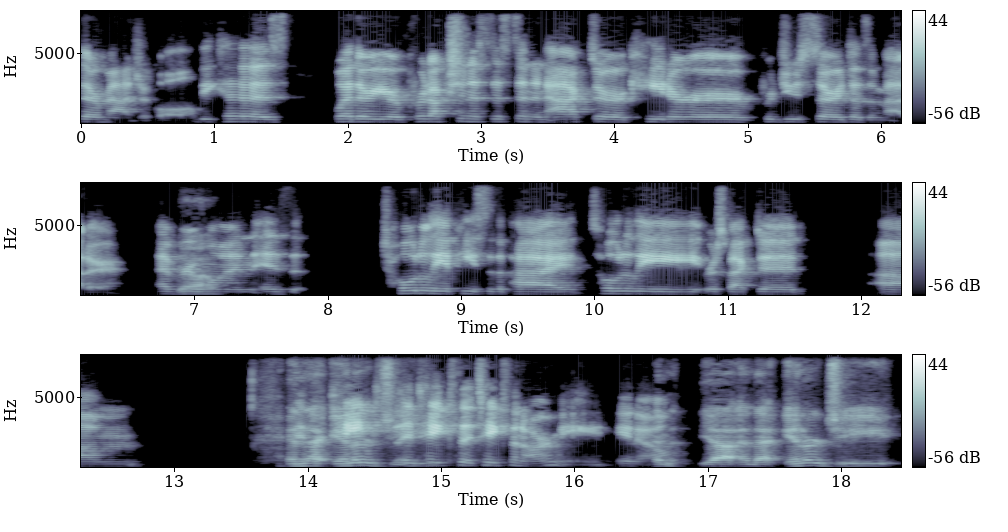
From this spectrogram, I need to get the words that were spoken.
they're magical because whether you're a production assistant an actor caterer producer it doesn't matter. Everyone is totally a piece of the pie totally respected um and that takes, energy it takes it takes an army you know? And yeah and that energy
